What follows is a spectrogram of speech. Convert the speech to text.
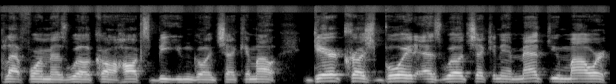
platform as well called Hawks Beat. You can go and check him out. Dare Crush Boyd as well checking in. Matthew Maurer,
